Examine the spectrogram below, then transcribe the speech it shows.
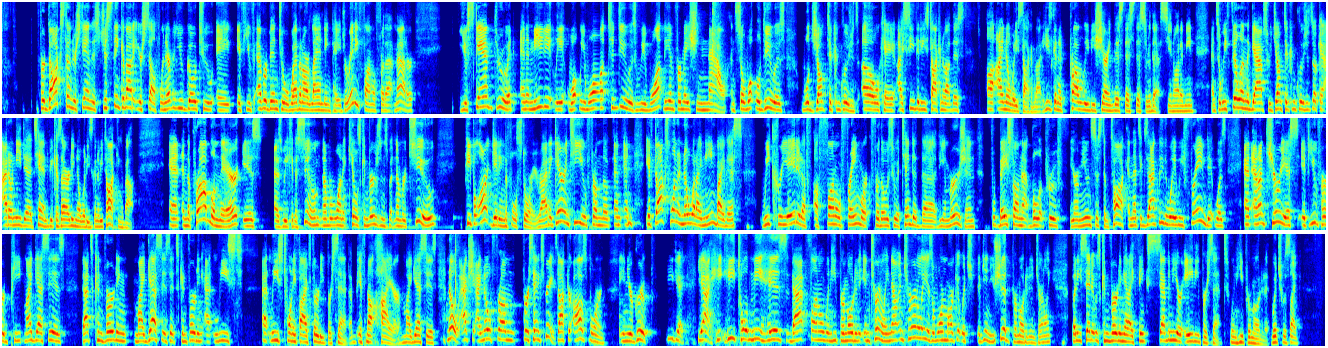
for docs to understand this, just think about it yourself. Whenever you go to a, if you've ever been to a webinar landing page or any funnel for that matter, you scan through it, and immediately what we want to do is we want the information now. And so what we'll do is we'll jump to conclusions. Oh, okay, I see that he's talking about this. Uh, I know what he's talking about. He's going to probably be sharing this, this, this, or this. You know what I mean? And so we fill in the gaps. We jump to conclusions. Okay, I don't need to attend because I already know what he's going to be talking about. And and the problem there is, as we can assume, number one, it kills conversions, but number two, people aren't getting the full story, right? I guarantee you from the and and if docs want to know what I mean by this, we created a, a funnel framework for those who attended the the immersion for, based on that bulletproof your immune system talk and that's exactly the way we framed it was and and I'm curious if you've heard Pete my guess is that's converting my guess is it's converting at least at least 25 30% if not higher. My guess is no actually i know from firsthand experience dr osborne in your group dj yeah he, he told me his that funnel when he promoted internally. Now internally is a warm market which again you should promote it internally but he said it was converting at i think 70 or 80% when he promoted it which was like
